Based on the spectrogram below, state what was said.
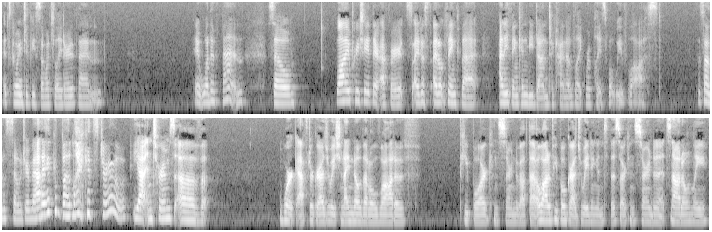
it's going to be so much later than it would have been. So while i appreciate their efforts i just i don't think that anything can be done to kind of like replace what we've lost that sounds so dramatic but like it's true yeah in terms of work after graduation. I know that a lot of people are concerned about that. A lot of people graduating into this are concerned, and it's not only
